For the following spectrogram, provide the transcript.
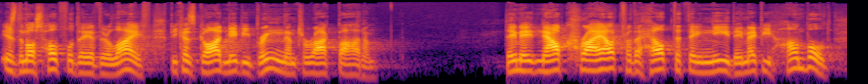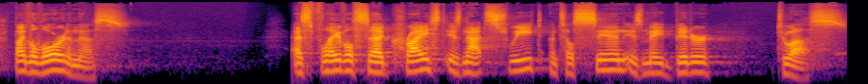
is the most hopeful day of their life because God may be bringing them to rock bottom. They may now cry out for the help that they need. They might be humbled by the Lord in this. As Flavel said, Christ is not sweet until sin is made bitter to us.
